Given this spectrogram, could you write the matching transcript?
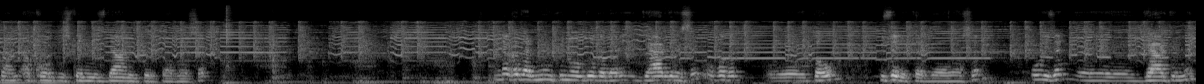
Şu an akord işlemimiz devam ediyor arkadaşlar. Ne kadar mümkün olduğu kadar gerdirirsek o kadar e, davul güzel öter arkadaşlar. O yüzden e, gerdirmek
